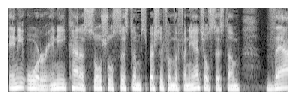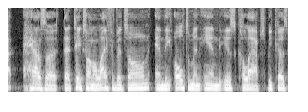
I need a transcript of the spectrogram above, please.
any order, any kind of social system, especially from the financial system, that has a that takes on a life of its own, and the ultimate end is collapse. Because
